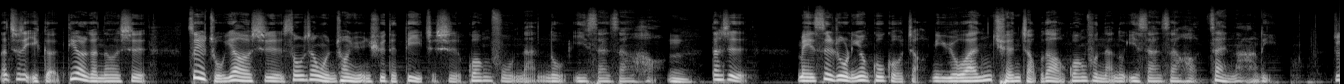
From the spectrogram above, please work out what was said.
那这是一个。第二个呢是最主要是松山文创园区的地址是光复南路一三三号。嗯，但是每次如果你用 Google 找，你完全找不到光复南路一三三号在哪里。就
